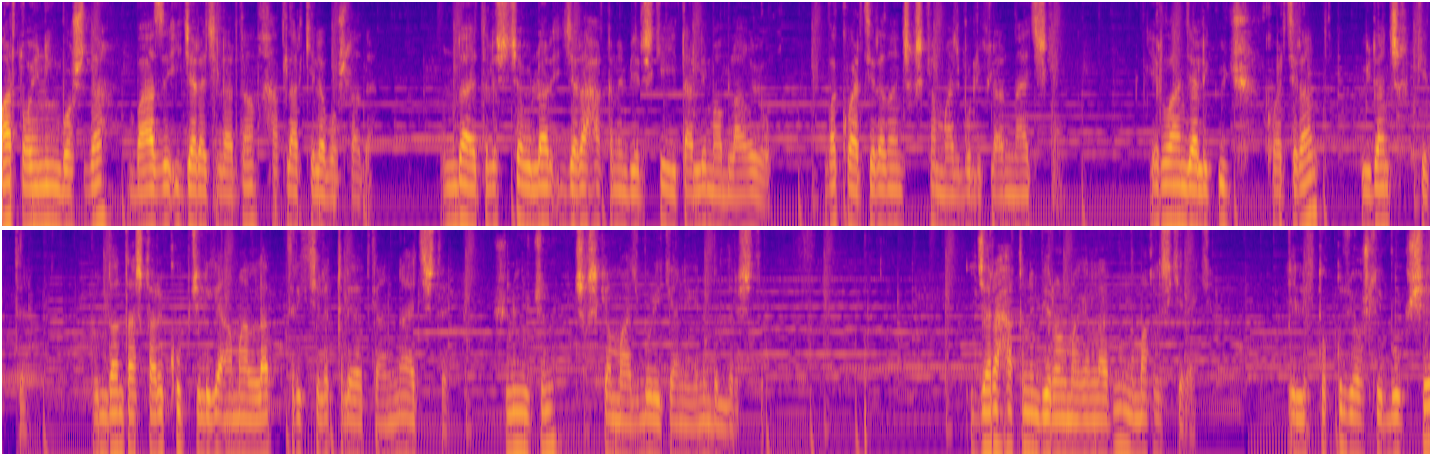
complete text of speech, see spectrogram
Mart oyining boshida ba'zi ijarachilardan xatlar kela boshladi. Unda aytilishicha, ular ijara haqini berishga yetarli mablag'i yo'q va kvartiradan chiqishga majburliklarini aytishgan. Irlandiyalik 3 kvartirant uydan chiqib ketdi. Bundan tashqari ko'pchiligi amallab tirikchilik qilayotganini aytishdi. Shuning uchun chiqishga majbur ekanligini bildirishdi. Ijara haqini berolmaganlarni nima qilish kerak? 59 yoshli bu kishi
